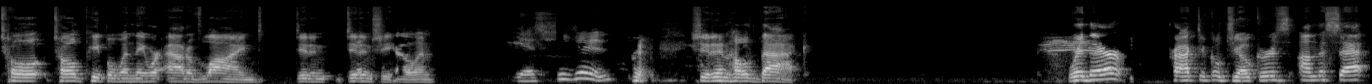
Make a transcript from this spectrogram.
told told people when they were out of line, didn't didn't she, Helen? Yes, she did. she didn't hold back. Were there practical jokers on the set?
